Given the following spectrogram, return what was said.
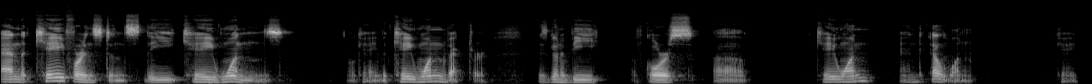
And k for instance the k1s okay? The k1 vector is going to be of course uh, k1 and l1 Okay,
